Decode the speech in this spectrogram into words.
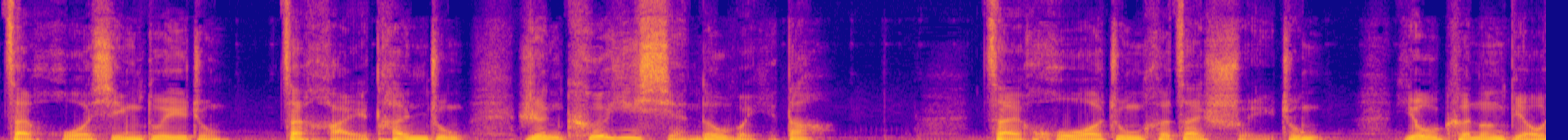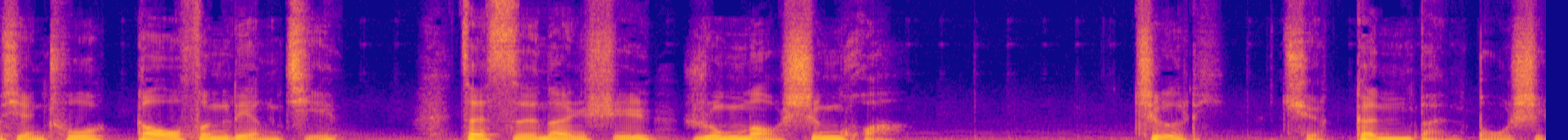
在火刑堆中，在海滩中，人可以显得伟大；在火中和在水中，有可能表现出高风亮节。在死难时容貌升华，这里却根本不是。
